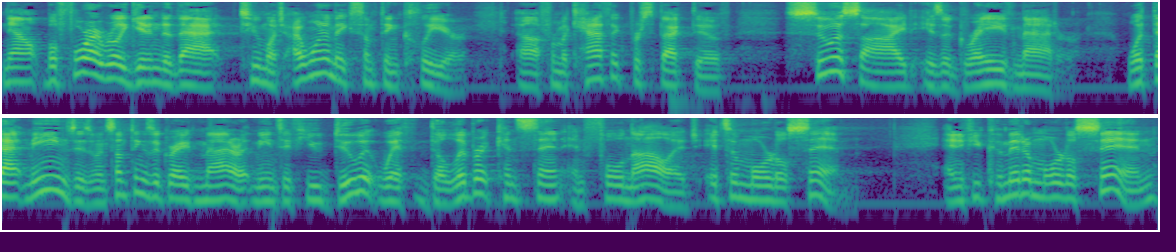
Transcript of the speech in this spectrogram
Now, before I really get into that too much, I want to make something clear. Uh, from a Catholic perspective, suicide is a grave matter. What that means is when something is a grave matter, it means if you do it with deliberate consent and full knowledge, it's a mortal sin. And if you commit a mortal sin,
